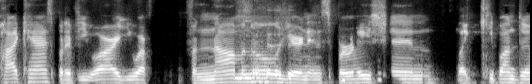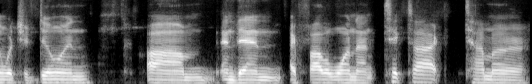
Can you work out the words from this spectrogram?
podcast, but if you are, you are phenomenal. you're an inspiration. Like, keep on doing what you're doing. Um, and then I follow one on TikTok, Tamer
